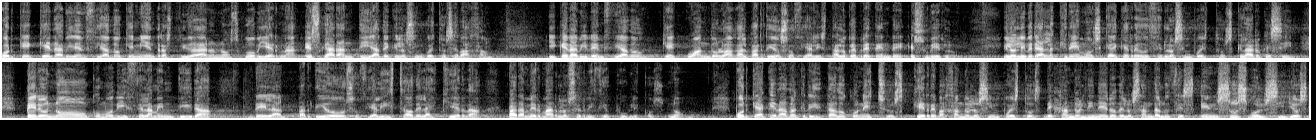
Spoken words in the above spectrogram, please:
porque queda evidenciado que mientras Ciudadanos gobierna es garantía de que los impuestos se bajan. Y queda evidenciado que cuando lo haga el Partido Socialista lo que pretende es subirlo. Y los liberales creemos que hay que reducir los impuestos, claro que sí, pero no como dice la mentira del Partido Socialista o de la izquierda para mermar los servicios públicos, no, porque ha quedado acreditado con hechos que rebajando los impuestos, dejando el dinero de los andaluces en sus bolsillos,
